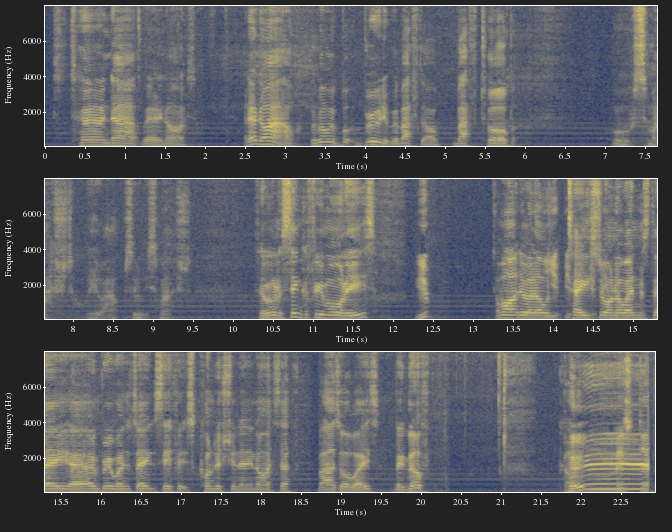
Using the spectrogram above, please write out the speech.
It's turned out really nice. I don't know how, because when we brewed it with bathtub, bathtub, oh, smashed. We were absolutely smashed. So we're going to sink a few more of these. Yep. I might do a little Yep, yep, taster yep, on a Wednesday, uh, homebrew Wednesday, see if it's conditioned any nicer. But as always, big love. Come, Hey. Mr.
